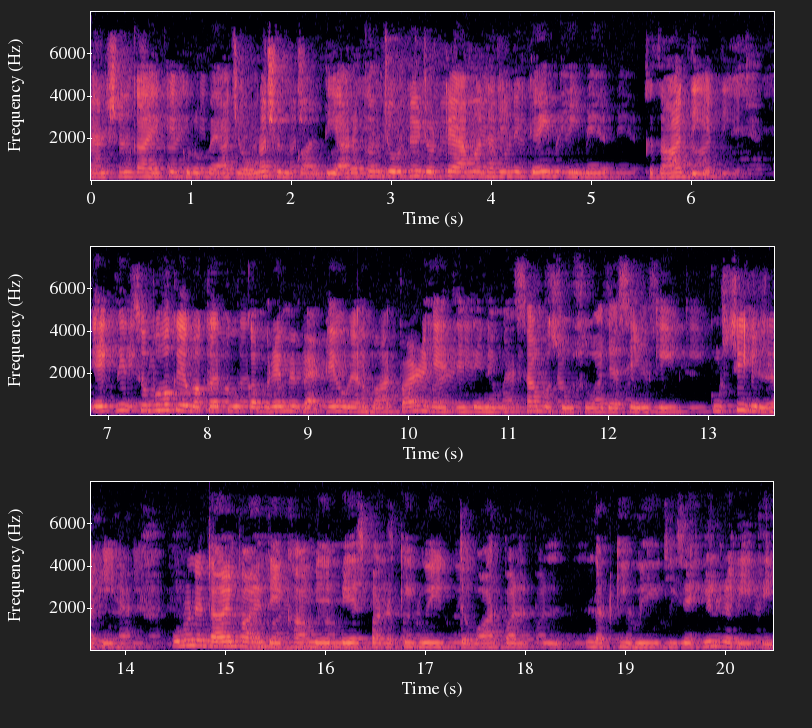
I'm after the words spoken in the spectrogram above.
पेंशन का एक एक रुपया जोड़ना शुरू कर दिया। रकम जोड़ते जोड़ते अहमद अली ने कई महीने गुजार दिए। एक दिन सुबह के वक़्त वो कमरे में बैठे हुए अखबार पढ़ रहे थे कि इन्हें ऐसा महसूस हुआ जैसे इनकी कुर्सी हिल रही है। उन्होंने दाएँ बाएँ देखा मेज़ पर रखी हुई दीवार पर लटकी हुई चीज़ें हिल रही थी।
